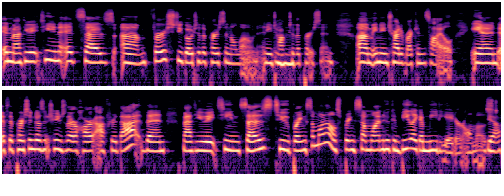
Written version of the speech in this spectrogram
in Matthew 18, it says, um, first you go to the person alone and you talk Mhm. to the person um, and you try to reconcile. And if the person doesn't change their heart after that, then Matthew 18 says to bring someone else, bring someone who can be like a mediator almost yeah.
